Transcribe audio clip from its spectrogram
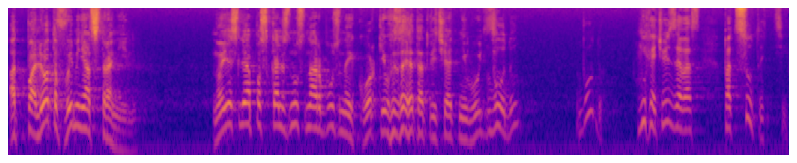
От полетов вы меня отстранили. Но если я поскользнусь на арбузной корке, вы за это отвечать не будете? Буду. Буду. Не хочу из-за вас под суд идти.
